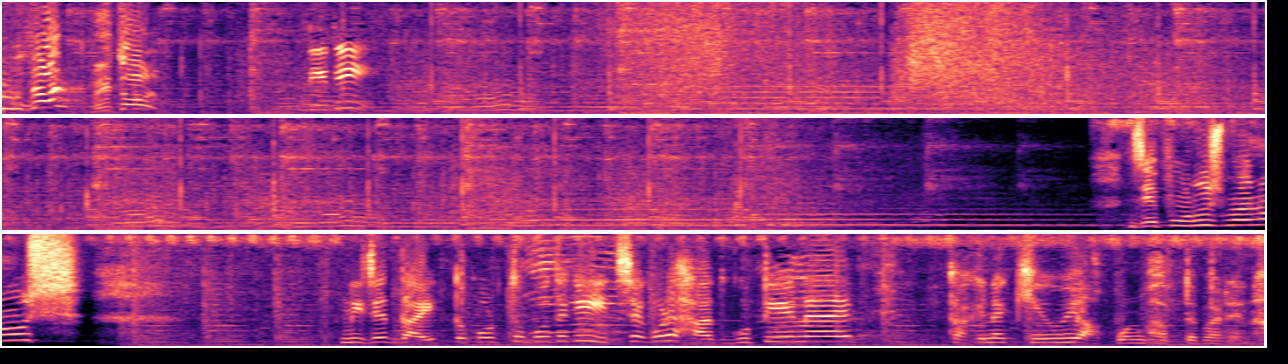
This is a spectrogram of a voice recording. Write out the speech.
লুজার মিতল! দিদি। যে পুরুষ মানুষ নিজের দায়িত্ব কর্তব্য থেকে ইচ্ছে করে হাত গুটিয়ে নেয়, তাকে না কেউই আপন ভাবতে পারে না।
